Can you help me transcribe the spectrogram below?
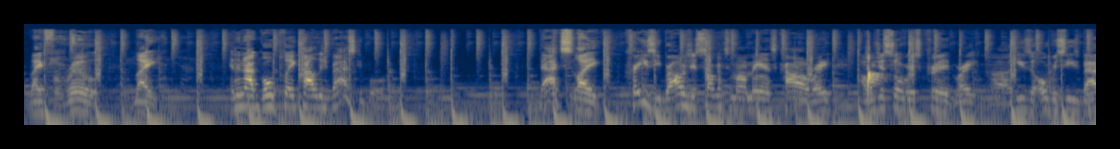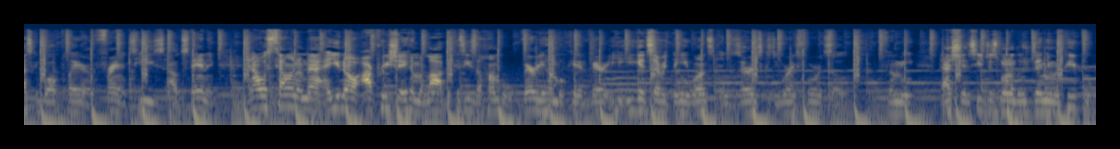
like for real. Like, and then I go play college basketball. That's like crazy, bro. I was just talking to my man's Kyle, right? I was just over his crib, right? Uh, he's an overseas basketball player in France. He's outstanding, and I was telling him that, and you know, I appreciate him a lot because he's a humble, very humble kid. Very, he, he gets everything he wants and deserves because he works for it. So, feel me? That shit. He's just one of those genuine people.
